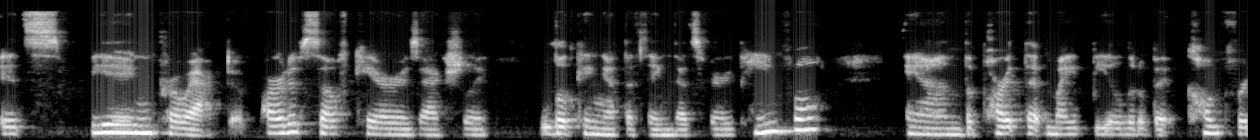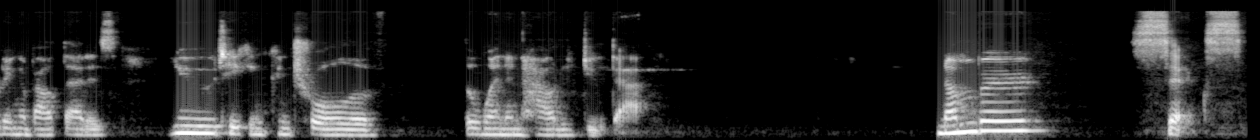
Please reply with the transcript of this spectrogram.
It's being proactive. Part of self care is actually looking at the thing that's very painful And the part that might be a little bit comforting about that is you taking control of the when and how to do that. Number six,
